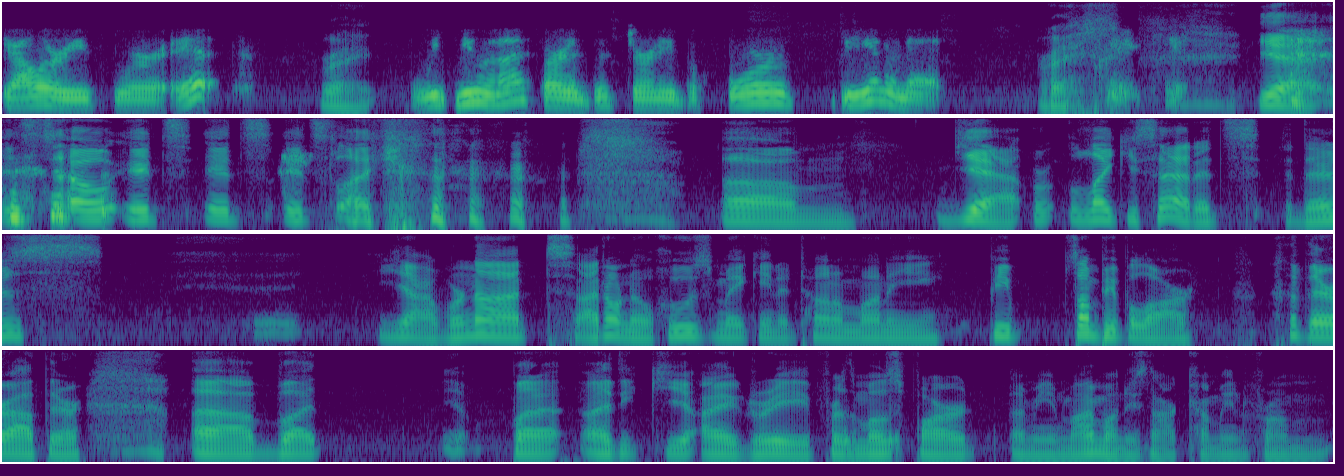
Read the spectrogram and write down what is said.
galleries were it. Right. We, you and I started this journey before the internet. Right. yeah. so it's it's it's like, um, yeah, like you said, it's there's, yeah, we're not. I don't know who's making a ton of money. People, some people are, they're out there, uh, but yeah, but I think yeah, I agree. For the most part, I mean, my money's not coming from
